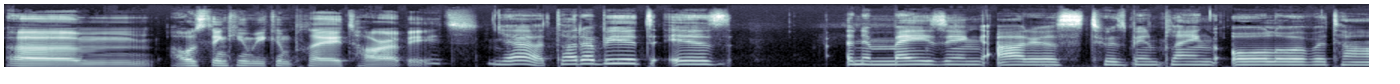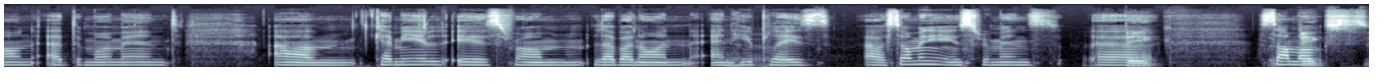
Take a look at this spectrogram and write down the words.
um, I was thinking we can play Tarabeats. Yeah, Tarabeat is an amazing artist who's been playing all over town at the moment. Um, Camille is from Lebanon and he plays uh, so many instruments. Uh, big, some big s-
